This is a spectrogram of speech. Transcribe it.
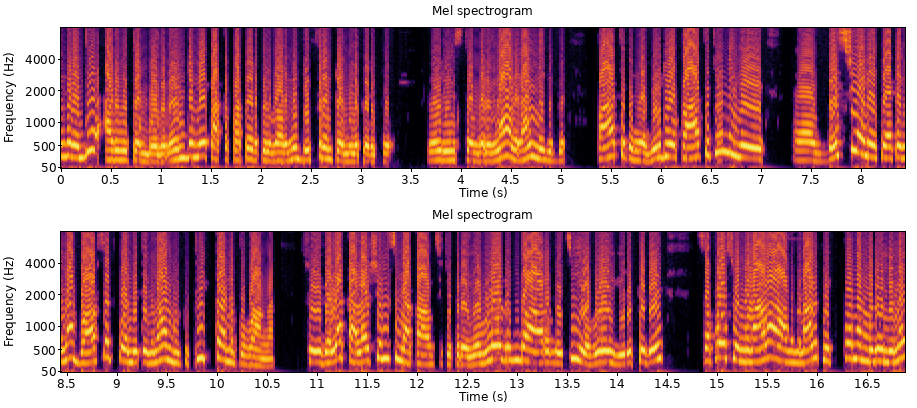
இது வந்து அறுபத்தொன்பது. ரெண்டுமே பக்க பக்கம் இருக்குது பாருங்க. டிஃப்ரெண்ட் உங்களுக்கு இருக்கு. லோரியல்ஸ் தொங்குறீங்களா அதனால நீங்க பாத்துக்கோங்க வீடியோ பார்த்துட்டு நீங்க பெஸ்ட் எனக்கு கேட்டீங்கன்னா வாட்ஸ்அப் பண்ணிட்டீங்கன்னா உங்களுக்கு கிளிக் அனுப்புவாங்க. சோ இதெல்லாம் கலெக்ஷன்ஸ் நான் காமிச்சிட்டு இருக்கிறேன். எவ்வளவு இருந்து ஆரம்பிச்சு எவ்வளவு இருக்குது? சப்போஸ் உங்களால அவங்களால பிக் பண்ண முடியலன்னா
